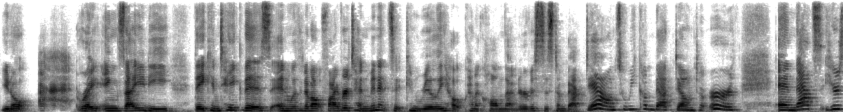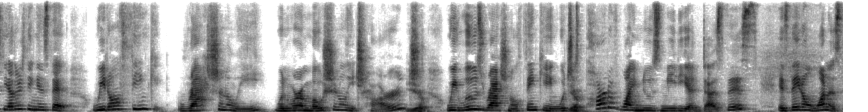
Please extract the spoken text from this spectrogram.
you know, ah, right, anxiety, they can take this and within about five or 10 minutes, it can really help kind of calm that nervous system back down. So we come back down to earth. And that's, here's the other thing is that we don't think rationally when we're emotionally charged. Yep. We lose rational thinking, which Yep. is part of why news media does this is they don't want us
